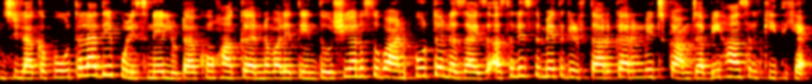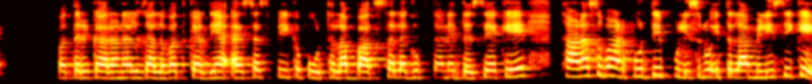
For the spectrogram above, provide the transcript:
ਜ਼ਿਲ੍ਹਾ ਕਪੂਰਥਲਾ ਦੀ ਪੁਲਿਸ ਨੇ ਲੁੱਟਾ ਖੋਹਾਂ ਕਰਨ ਵਾਲੇ ਤਿੰਨ ਦੋਸ਼ੀਆਂ ਨੂੰ ਸੁਭਾਨਪੁਰ ਤੋਂ ਨਾਜਾਇਜ਼ ਅਸਲੇ ਸਮੇਤ ਗ੍ਰਿਫਤਾਰ ਕਰਨ ਵਿੱਚ ਕਾਮਯਾਬੀ ਹਾਸਲ ਕੀਤੀ ਹੈ। ਪੱਤਰਕਾਰਾਂ ਨਾਲ ਗੱਲਬਾਤ ਕਰਦਿਆਂ ਐਸਐਸਪੀ ਕਪੂਰਥਲਾ ਬਾਦਸ਼ਾਲਾ ਗੁਪਤਾ ਨੇ ਦੱਸਿਆ ਕਿ ਥਾਣਾ ਸੁਭਾਨਪੁਰ ਦੀ ਪੁਲਿਸ ਨੂੰ ਇਤਲਾ ਮਿਲੀ ਸੀ ਕਿ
